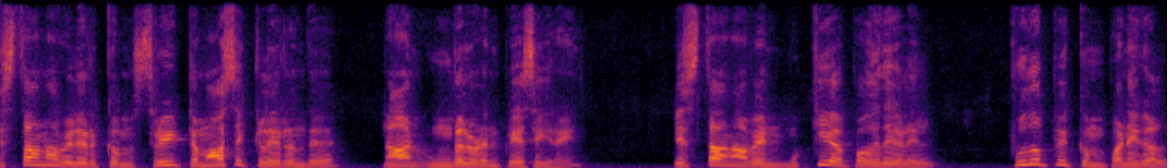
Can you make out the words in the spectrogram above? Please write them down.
இஸ்தானாவில் இருக்கும் ஸ்ரீ டெமாசிக்கிலிருந்து நான் உங்களுடன் பேசுகிறேன். இஸ்தானாவின் முக்கிய பகுதிகளில் புதுப்பிக்கும் பணிகள்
